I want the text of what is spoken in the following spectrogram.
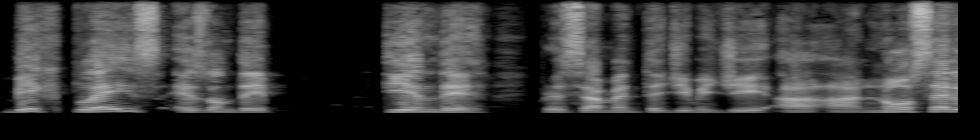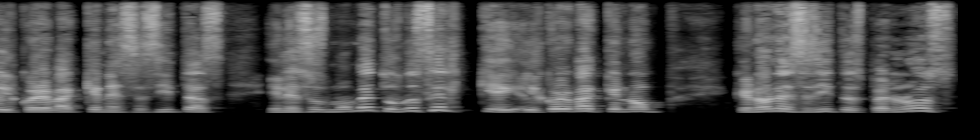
big plays, es donde tiende precisamente Jimmy G a, no ser el coreback que necesitas en esos momentos. No es el, el coreback que no, que no necesitas, pero no es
